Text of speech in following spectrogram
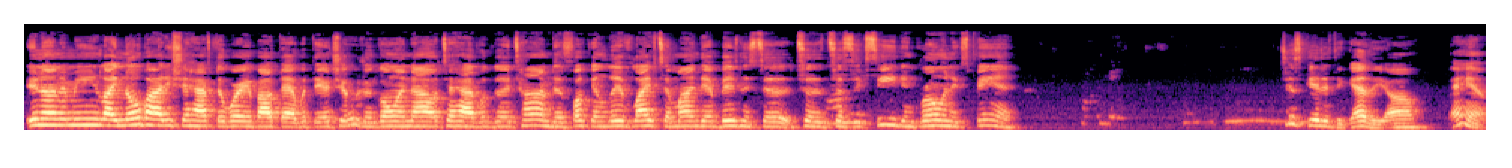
you know what I mean? Like, nobody should have to worry about that with their children. Going out to have a good time, to fucking live life, to mind their business, to, to, to mm-hmm. succeed and grow and expand. Just get it together, y'all. Damn.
